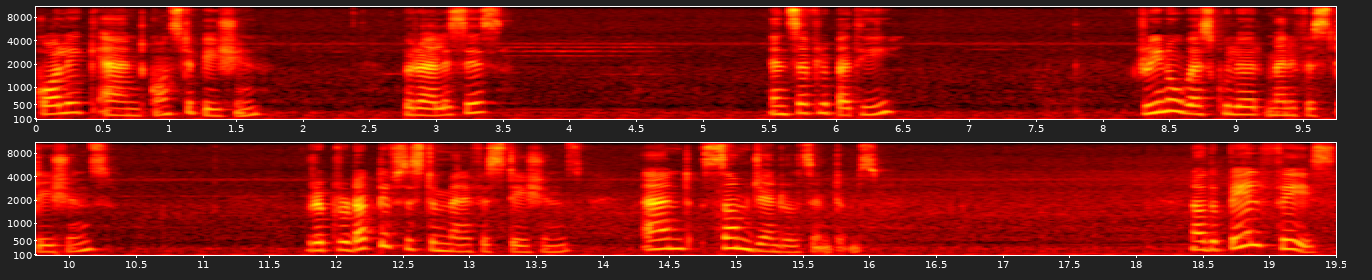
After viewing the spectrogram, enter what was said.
colic and constipation, paralysis, encephalopathy, renovascular manifestations, reproductive system manifestations, and some general symptoms. Now, the pale face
